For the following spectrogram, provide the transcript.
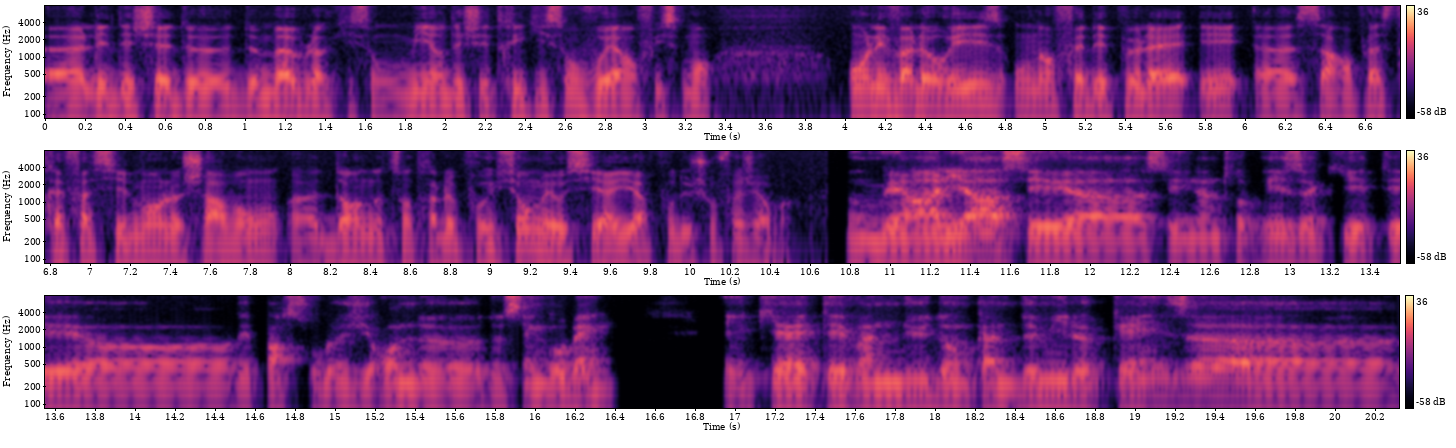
euh, les déchets de, meubles qui sont mis en déchetterie, qui sont voués à enfouissement. On les valorise, on en fait des pellets et ça remplace très facilement le charbon dans notre centrale de production, mais aussi ailleurs pour du chauffage urbain. Donc Veralia, c'est une entreprise qui était au départ sous le giron de, de Saint-Gobain, et qui a été vendu donc en 2015. Euh,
